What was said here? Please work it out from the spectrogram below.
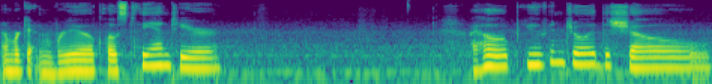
And we're getting real close to the end here. I hope you've enjoyed the show.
